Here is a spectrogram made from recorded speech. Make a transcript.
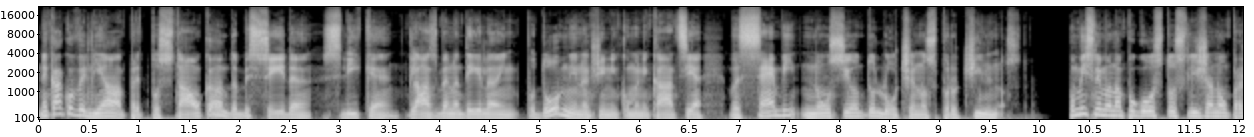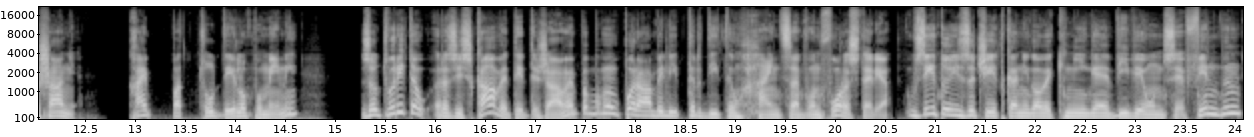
nekako velja predpostavka, da besede, slike, glasbena dela in podobni načini komunikacije v sebi nosijo določeno sporočilnost. Pomislimo na pogosto slišano vprašanje: kaj pa to delo pomeni? Za otvoritev raziskave te težave pa bomo uporabili trditev Heinza von Forsterja, vzeto iz začetka njegove knjige Vivion se finden,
